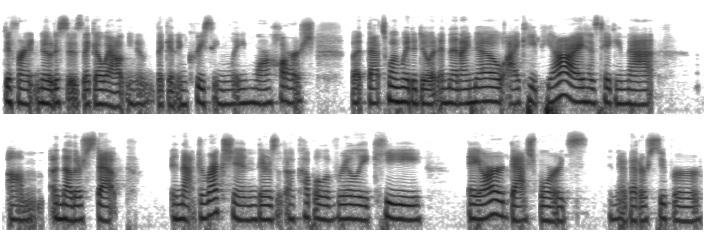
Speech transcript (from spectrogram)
different notices that go out you know that get increasingly more harsh but that's one way to do it and then i know ikpi has taken that um, another step in that direction, there's a couple of really key AR dashboards in there that are super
